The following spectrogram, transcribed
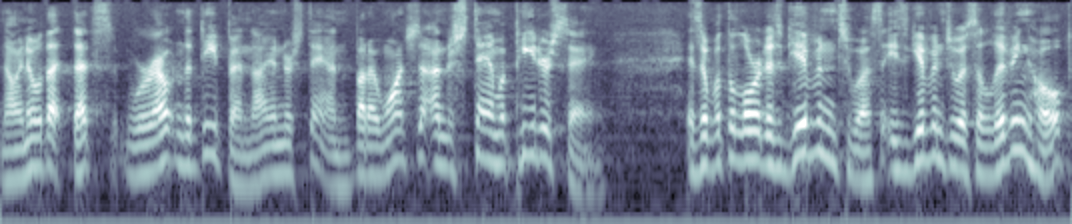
Now, I know that that's, we're out in the deep end, I understand, but I want you to understand what Peter's saying is that what the Lord has given to us, He's given to us a living hope.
